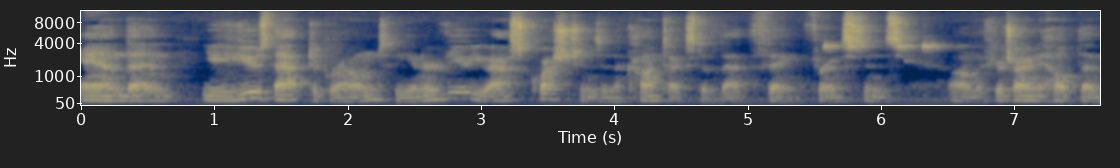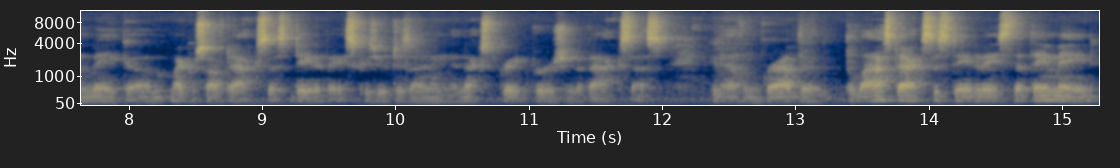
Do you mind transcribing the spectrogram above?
And then you use that to ground the interview. You ask questions in the context of that thing. For instance, um, if you're trying to help them make a Microsoft Access database because you're designing the next great version of Access, you can have them grab the, the last Access database that they made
